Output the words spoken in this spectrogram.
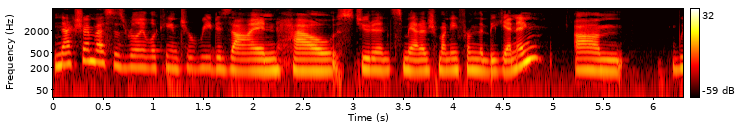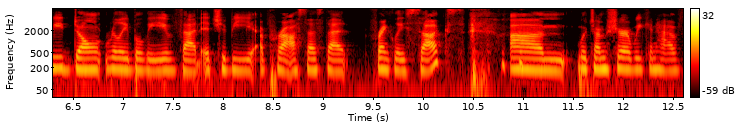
Next Gen Vest is really looking to redesign how students manage money from the beginning. Um, we don't really believe that it should be a process that frankly sucks, um, which I'm sure we can have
